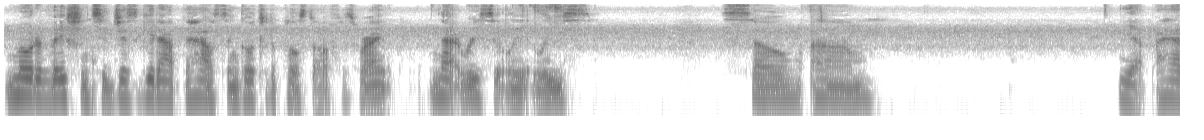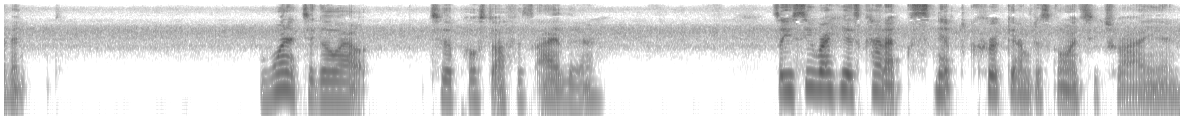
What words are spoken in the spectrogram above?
motivation to just get out the house and go to the post office, right? Not recently, at least. So, um, yep, I haven't wanted to go out to the post office either. So you see right here, it's kind of snipped crooked. I'm just going to try and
